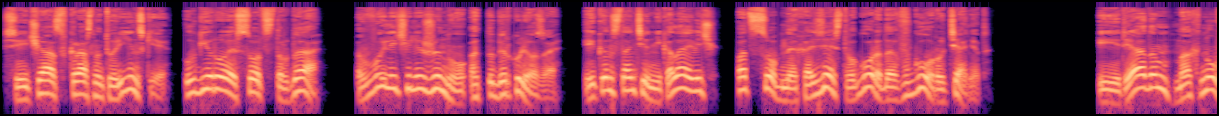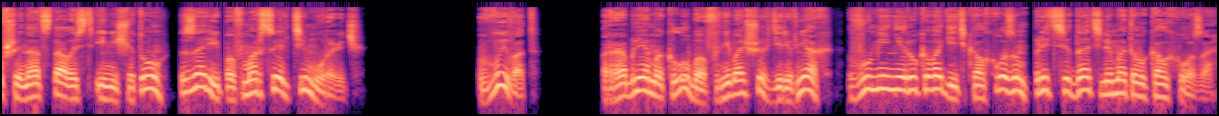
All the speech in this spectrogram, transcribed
Сейчас в Краснотуринске у героя соцтруда вылечили жену от туберкулеза, и Константин Николаевич подсобное хозяйство города в гору тянет. И рядом, махнувший на отсталость и нищету, Зарипов Марсель Тимурович. Вывод. Проблема клубов в небольших деревнях в умении руководить колхозом председателем этого колхоза.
